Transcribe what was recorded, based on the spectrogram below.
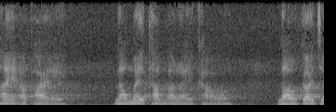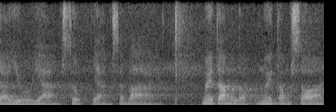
ให้อภัย เราไม่ทำอะไรเขา เราก็จะอยู่อย่างสุขอย่างสบาย ไม่ต้องหลบไม่ต้องซ่อน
